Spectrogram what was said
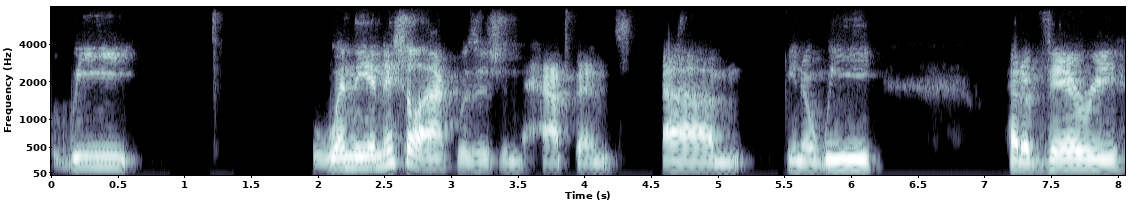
we, when the initial acquisition happened, um, you know, we had a very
